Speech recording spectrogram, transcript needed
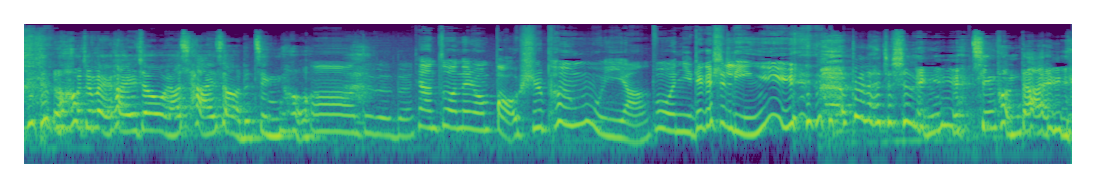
然后就每拍一张我要擦一下我的镜头。哦，对对对，像做那种保湿喷雾一样。不，你这个是淋浴。对了，这是淋浴，倾盆大雨，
